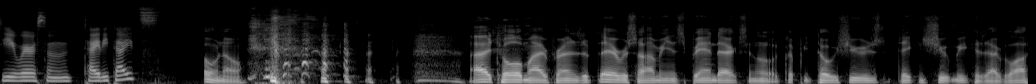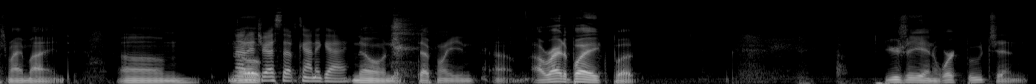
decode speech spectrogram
do you wear some tidy tights? oh no. I told my friends if they ever saw me in spandex and little clippy toe shoes, they can shoot me because I've lost my mind. Um, Not nope. a dress up kind of guy. No, no definitely. Um, I'll ride a bike, but usually in work boots and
